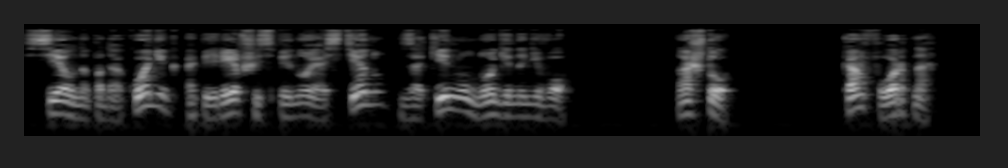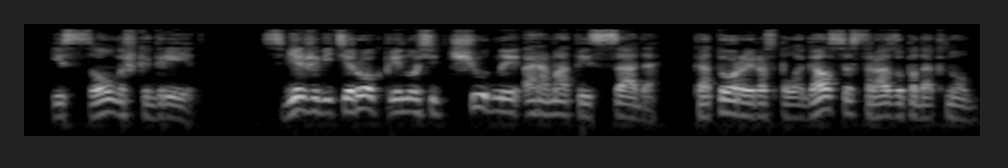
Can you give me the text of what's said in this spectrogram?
Сел на подоконник, оперевшись спиной о стену, закинул ноги на него. А что? Комфортно. И солнышко греет. Свежий ветерок приносит чудные ароматы из сада, который располагался сразу под окном.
